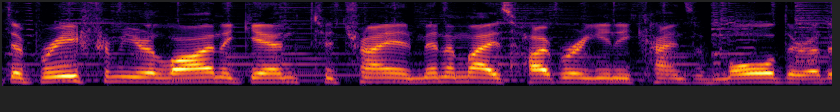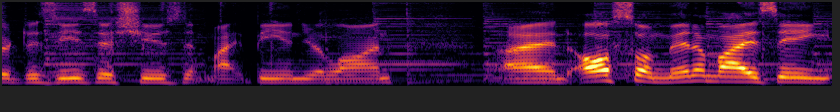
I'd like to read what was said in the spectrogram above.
debris from your lawn, again, to try and minimize harboring any kinds of mold or other disease issues that might be in your lawn and also minimizing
